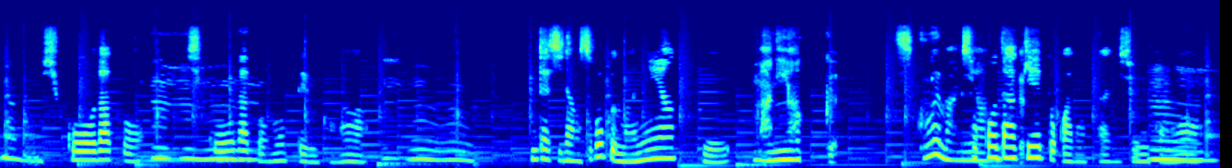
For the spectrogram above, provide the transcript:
なんだろう、思考だと、思考だと思ってるから、うんうん私なんかすごくマニアック。マニアック。すごいマニアック。そこだけとかだったりするから、うん、なんか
